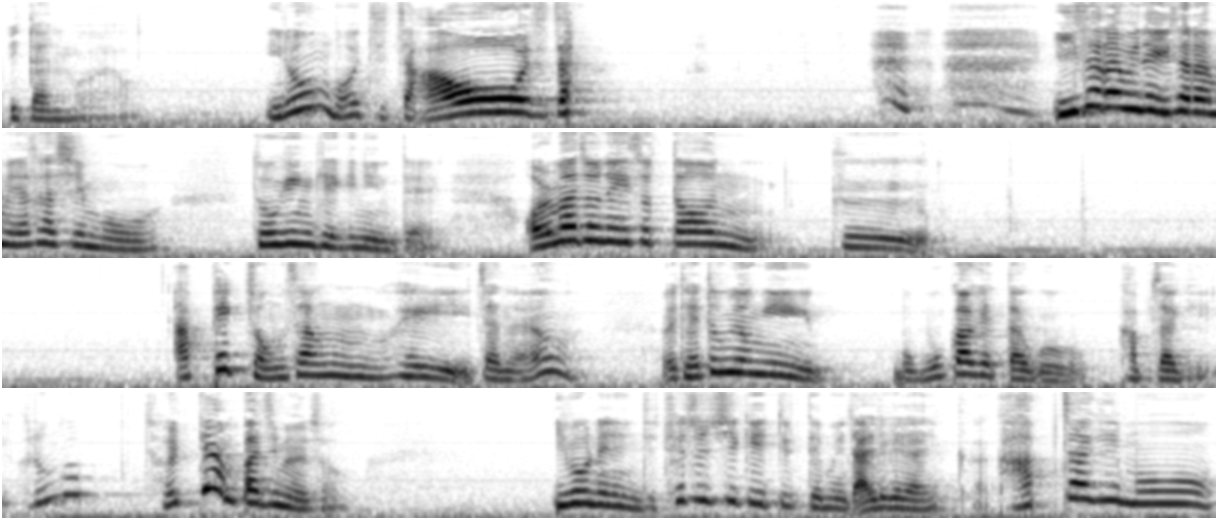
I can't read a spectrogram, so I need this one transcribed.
있다는 거예요. 이런 뭐 진짜 아오 진짜 이 사람이나 이 사람이나 사실 뭐 독인 객인인데 얼마 전에 있었던 그 아펙 정상회의 있잖아요. 왜 대통령이 뭐 못 가겠다고 갑자기 그런 거 절대 안 빠지면서 이번에는 이제 최순실이 있기 때문에 난리가 나니까 갑자기 뭐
